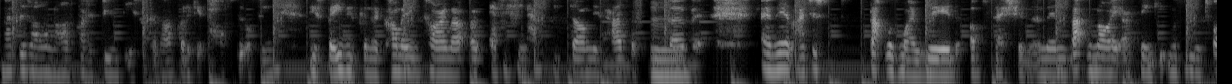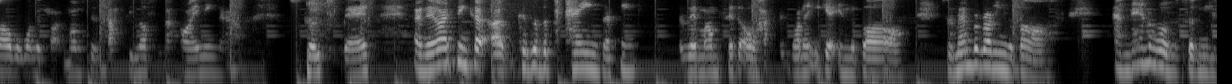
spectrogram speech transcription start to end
And I said, Oh, no, I've got to do this because I've got to get to hospital soon. This baby's going to come anytime. I, everything has to be done. This has to be mm. perfect. And then I just, that was my weird obsession. And then that night, I think it must have been 12 or 1 o'clock. Mum said, That's enough ironing now. Just go to bed. And then I think, because uh, of the pains, I think their mum said, "Oh, why don't you get in the bath?" So I remember running the bath, and then all of a sudden these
